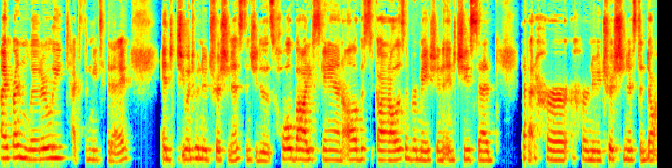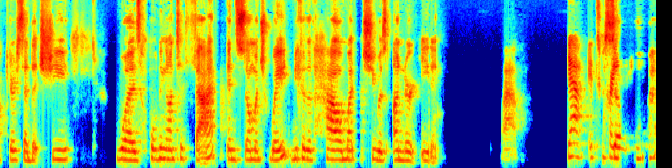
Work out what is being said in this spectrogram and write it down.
My friend literally texted me today and she went to a nutritionist and she did this whole body scan all this got all this information and she said that her her nutritionist and doctor said that she was holding on to fat and so much weight because of how much she was under eating. Wow. Yeah, it's crazy. So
